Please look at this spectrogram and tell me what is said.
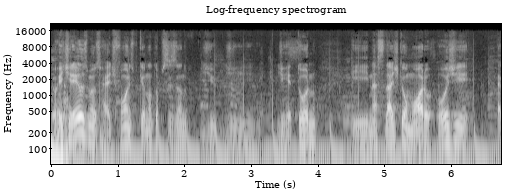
Eu retirei os meus headphones porque eu não tô precisando de, de, de retorno. E na cidade que eu moro, hoje é-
